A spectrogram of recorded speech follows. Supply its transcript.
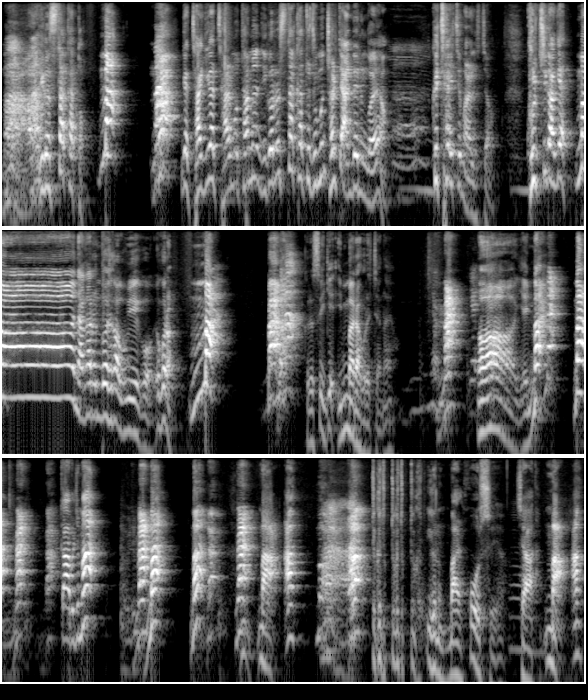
마, 이건 스타카토. 마! 마. 그러니까 자기가 잘못하면 이거를 스타카토 주면 절대 안 되는 거예요. 그 차이점 알겠죠? 굵직하게 마! 나가는 거가 위이고. 이거는 마 마, 그래서 이게 임마라고 그랬잖아요 마, 아, 예, 마, 마, 마, 마, 까불지 마, 마, 마, 마, 마, 마, 아, 마, 뚜그뚜그뚜그뚜그 이거는 말 호수예요. 자, 마,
